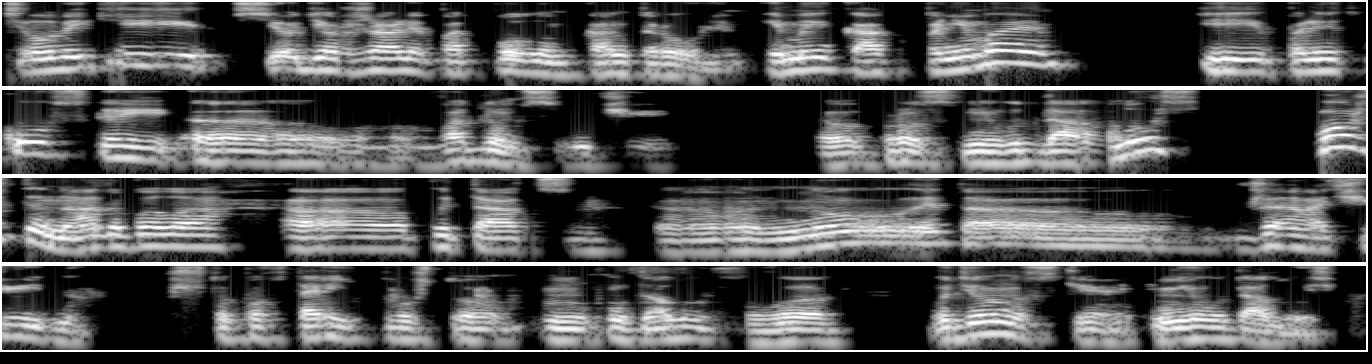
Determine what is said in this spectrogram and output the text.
Силовики все держали под полным контролем. И мы, как понимаем, и Политковской э, в одном случае э, просто не удалось. Может, и надо было э, пытаться, э, но это уже очевидно, что повторить то, что удалось в Буденовске, не удалось бы.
